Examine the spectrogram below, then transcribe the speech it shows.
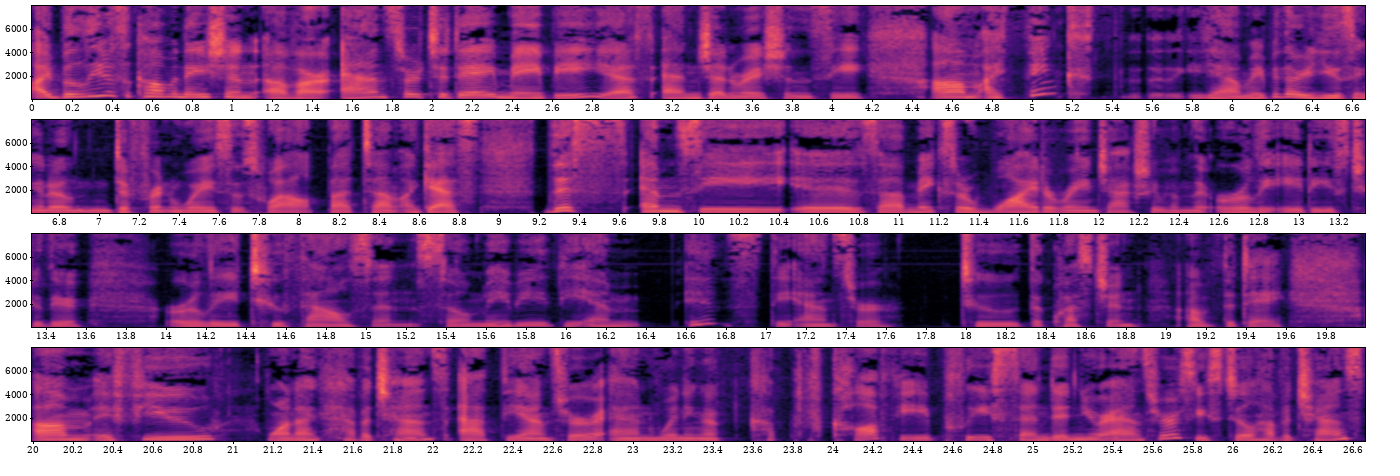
I believe it's a combination of our answer today, maybe, yes, and Generation Z. Um, I think, yeah, maybe they're using it in different ways as well. But um, I guess this MZ is uh, makes a wider range actually from the early 80s to the early 2000s. So maybe the M is the answer to the question of the day. Um, if you want to have a chance at the answer and winning a cup of coffee, please send in your answers. You still have a chance.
